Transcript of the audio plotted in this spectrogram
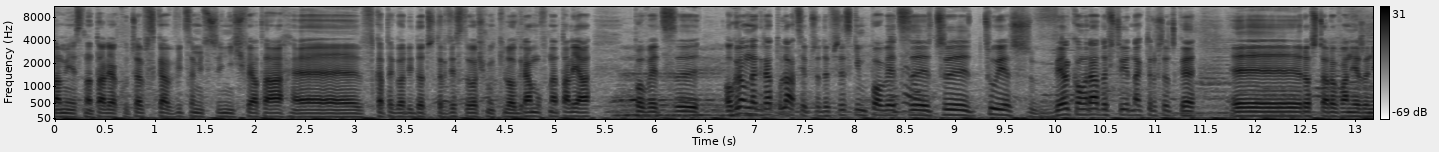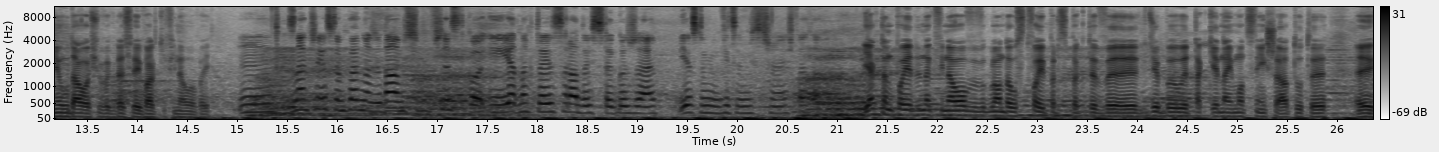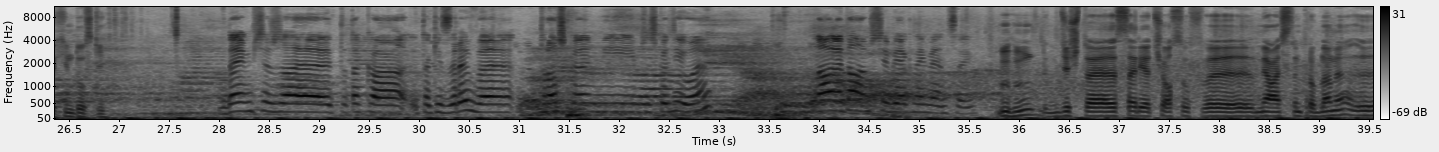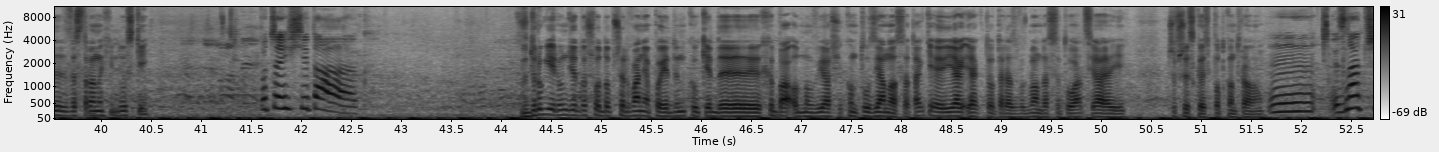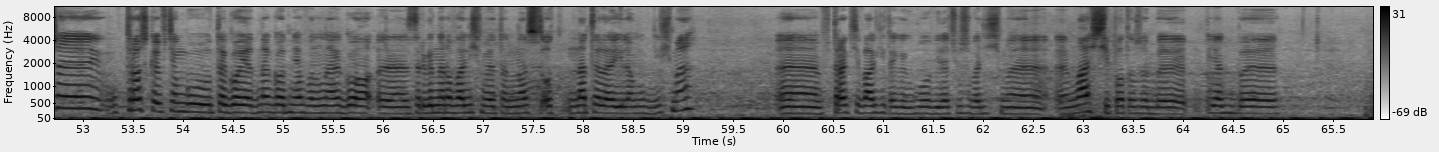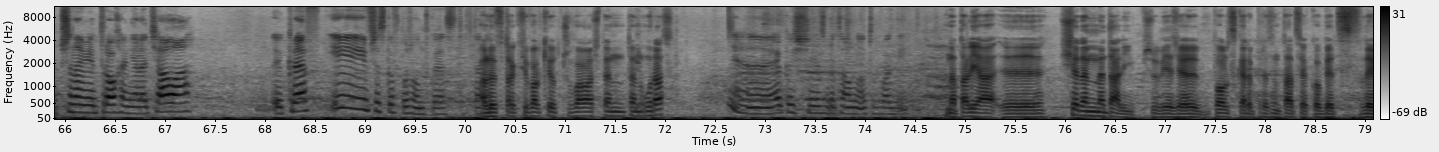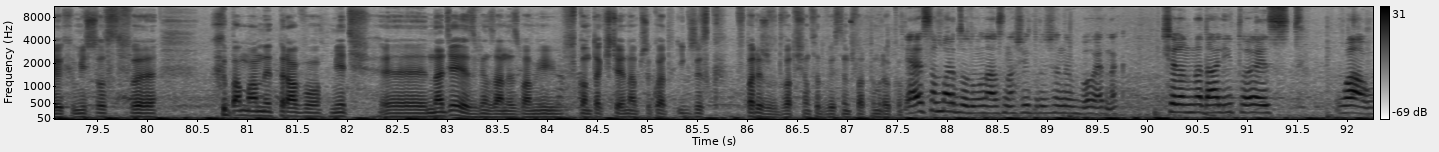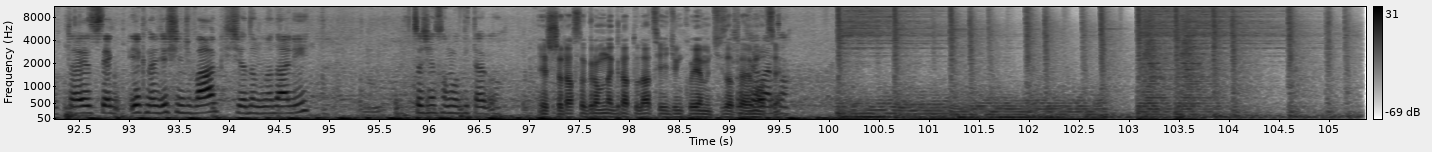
Z nami jest Natalia Kuczewska, wicemistrzyni świata e, w kategorii do 48 kg. Natalia, powiedz, y, ogromne gratulacje przede wszystkim. Powiedz, y, czy czujesz wielką radość, czy jednak troszeczkę y, rozczarowanie, że nie udało się wygrać tej walki finałowej? Mm, Znaczy jestem pewna, że dałam się wszystko i jednak to jest radość z tego, że jestem wicemistrzem świata. Jak ten pojedynek finałowy wyglądał z Twojej perspektywy? Gdzie były takie najmocniejsze atuty y, hinduski? Wydaje mi się, że to taka, takie zrywy troszkę mi przeszkodziły, no ale dałam z siebie jak najwięcej. Mhm. Gdzieś te serie ciosów, y, miałaś z tym problemy y, ze strony hinduskiej? Po części tak. W drugiej rundzie doszło do przerwania pojedynku, kiedy chyba odnowiła się kontuzja nosa, tak? Jak, jak to teraz wygląda sytuacja i czy wszystko jest pod kontrolą? Mm, Znaczy troszkę w ciągu tego jednego dnia wolnego e, zregenerowaliśmy ten nos na tyle, ile mogliśmy. E, W trakcie walki, tak jak było widać, używaliśmy e, maści po to, żeby jakby przynajmniej trochę nie leciała krew i wszystko w porządku jest. Teraz. Ale w trakcie walki odczuwałaś ten, ten uraz? Jakoś nie zwracałam na to uwagi. Natalia, y, siedem medali przywiezie polska reprezentacja kobiet z tych mistrzostw. Y, Chyba mamy prawo mieć y, nadzieje związane z Wami w kontekście na przykład Igrzysk w Paryżu w 2024 roku. Ja jestem bardzo dumna z naszej drużyny, bo jednak 7 medali to jest wow, to jest jak, jak na 10 wag, 7 medali. Coś niesamowitego. Jeszcze raz ogromne gratulacje i dziękujemy Ci za te Dziękuję emocje. bardzo.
